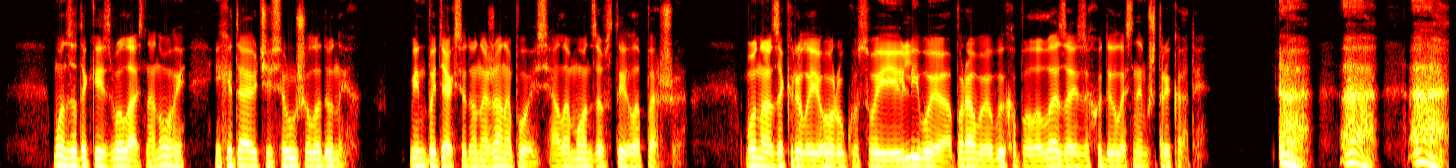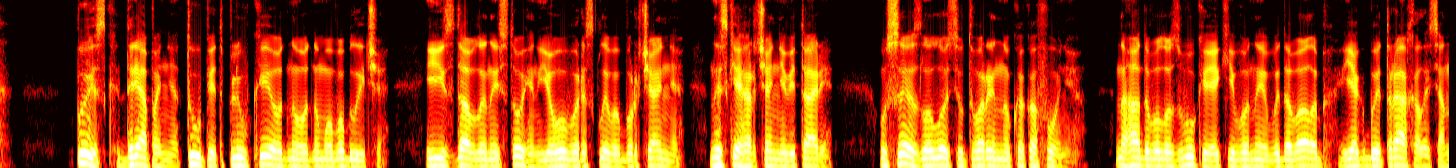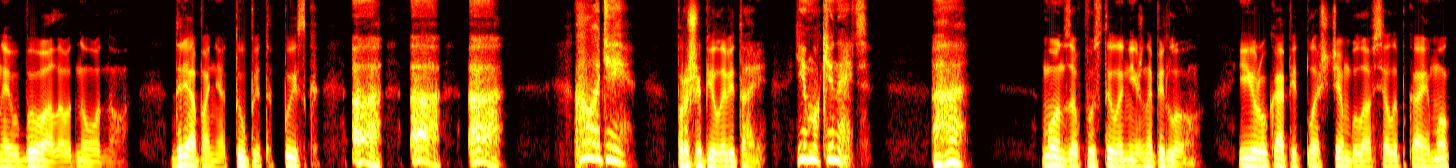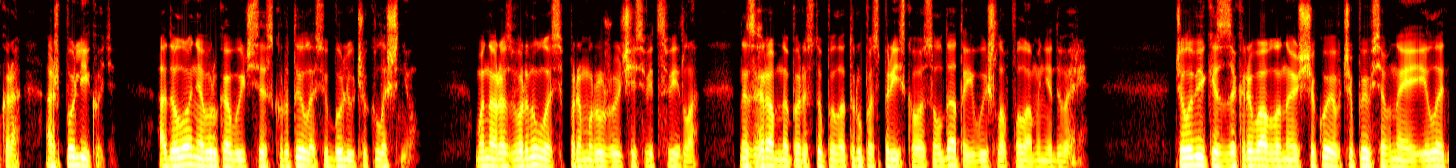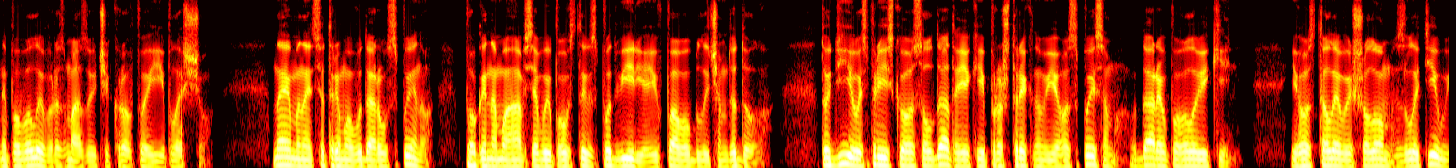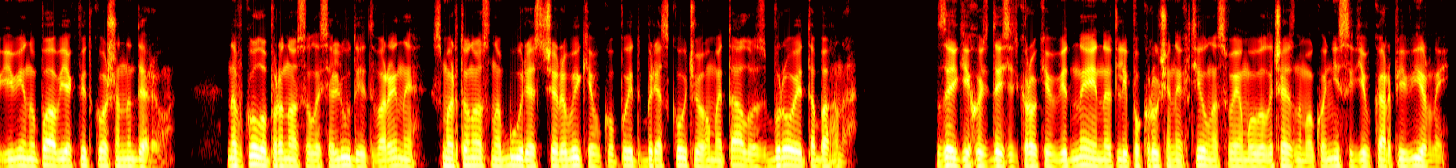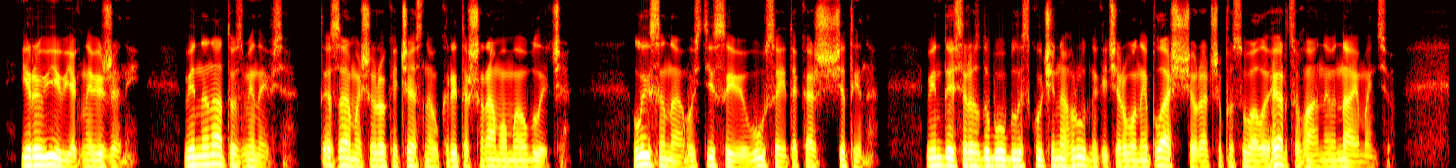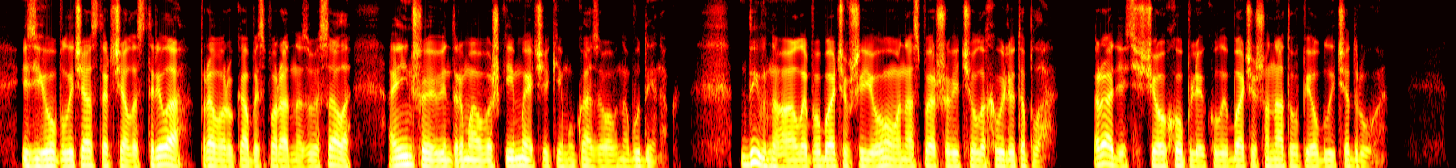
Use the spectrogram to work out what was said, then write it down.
Монза таки звелась на ноги і, хитаючись, рушила до них. Він потягся до ножа на поясі, але Монза встигла першою. Вона закрила його руку своєю лівою, а правою вихопила леза і заходилась ним штрикати. А, а, а. Писк, дряпання, тупіт, плювки одне одному в обличчя, її здавлений стогін, його верескливе бурчання, низьке гарчання вітарі. Усе злилось у тваринну какафонію. Нагадувало звуки, які вони видавали б, якби трахались, а не вбивали одне одного. Дряпання, тупіт, писк. А, а, а. Годі, прошепіла Вітарі. Йому кінець. Ага. Монза впустила ніж на підлогу. Її рука під плащем була вся липка і мокра, аж по лікоть, а долоня в рукавичці скрутилась у болючу клешню. Вона розвернулась, примружуючись від світла, незграбно переступила трупа спрійського солдата і вийшла в поламані двері. Чоловік із закривавленою щокою вчепився в неї і ледь не повалив, розмазуючи кров по її плащу. Найманець отримав удар у спину, поки намагався виповзти з подвір'я і впав обличчям додолу. Тоді оспрійського солдата, який проштрикнув його списом, ударив по голові кінь. Його сталевий шолом злетів, і він упав, як підкошене дерево. Навколо проносилися люди і тварини, смертоносна буря з черевиків, копит, брязкочого металу, зброї та багна. За якихось десять кроків від неї на тлі покручених тіл на своєму величезному коні сидів Карпі вірний і ревів, як навіжений. Він не надто змінився. Те саме широке, чесне, вкрите шрамами обличчя. Лисина, густі сиві вуса і така ж щетина. Він десь роздобув блискучі нагрудники, червоний плащ, що радше посували герцога, а не найманцю. Із його плеча стирчала стріла, права рука безпорадно звисала, а іншою він тримав важкий меч, яким указував на будинок. Дивно, але, побачивши його, вона спершу відчула хвилю тепла. Радість, що охоплює, коли бачиш у натовпі обличчя друга.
